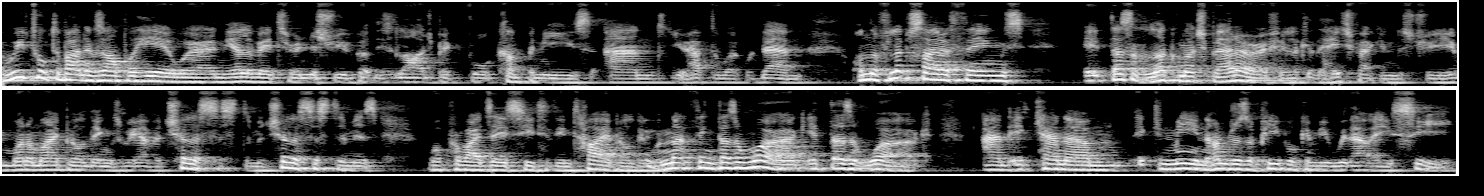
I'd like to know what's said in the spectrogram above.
we've talked about an example here where in the elevator industry, you've got these large big four companies and you have to work with them. On the flip side of things, it doesn't look much better if you look at the HVAC industry. In one of my buildings, we have a chiller system. A chiller system is what provides AC to the entire building. When that thing doesn't work, it doesn't work, and it can um, it can mean hundreds of people can be without AC.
